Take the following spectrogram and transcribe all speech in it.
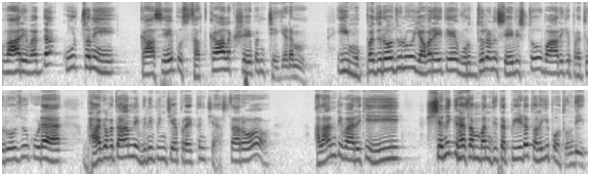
వారి వద్ద కూర్చొని కాసేపు సత్కాలక్షేపం చెయ్యడం. ఈ ముప్పది రోజులు ఎవరైతే వృద్ధులను సేవిస్తూ వారికి ప్రతిరోజు కూడా భాగవతాన్ని వినిపించే ప్రయత్నం చేస్తారో అలాంటి వారికి శనిగ్రహ సంబంధిత పీడ తొలగిపోతుంది.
